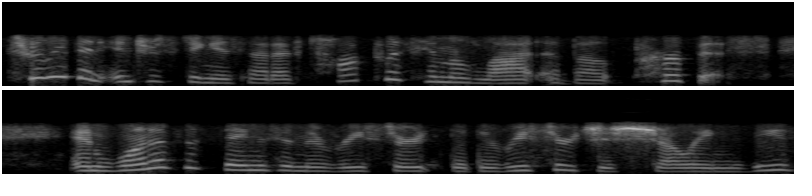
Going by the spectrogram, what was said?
what's really been interesting is that I've talked with him a lot about purpose. And one of the things in the research that the research is showing these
